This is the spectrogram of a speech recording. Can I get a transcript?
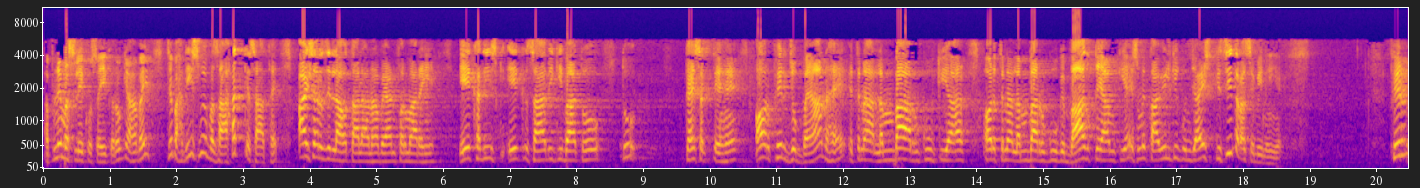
اپنے مسئلے کو صحیح کرو کہ ہاں بھائی، جب حدیث میں وضاحت کے ساتھ ہے، عائشہ رضی اللہ تعالیٰ عنہ بیان فرما رہی ہیں، ایک حدیث ایک صحابی کی بات ہو تو کہہ سکتے ہیں، اور پھر جو بیان ہے، اتنا لمبا رکو کیا اور اتنا لمبا رکو کے بعد قیام کیا، اس میں تعویل کی گنجائش کسی طرح سے بھی نہیں ہے۔ پھر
